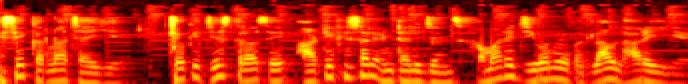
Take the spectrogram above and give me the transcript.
इसे करना चाहिए, क्योंकि जिस तरह से आर्टिफिशियल इंटेलिजेंस हमारे जीवन में बदलाव ला रही है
